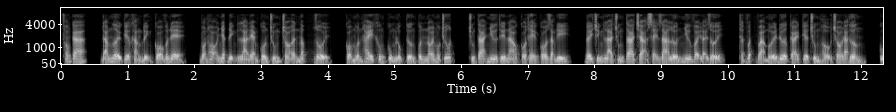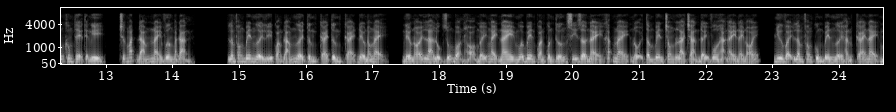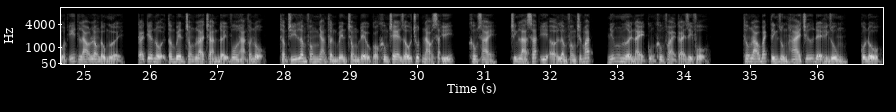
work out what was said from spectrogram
Phong ca, đám người kia khẳng định có vấn đề, bọn họ nhất định là đem côn trùng cho ẩn nấp rồi có muốn hay không cùng lục tướng quân nói một chút, chúng ta như thế nào có thể có dạng đi, đây chính là chúng ta trả xảy ra lớn như vậy đại giới, thật vất vả mới đưa cái kia trùng hậu cho đả thương, cũng không thể tiện nghi, trước mắt đám này vương bắt đản lâm phong bên người lý quảng đám người từng cái từng cái đều nóng nảy, nếu nói là lục dũng bọn họ mấy ngày nay mỗi bên quan quân tướng sĩ giờ này khắc này nội tâm bên trong là tràn đầy vô hạn ấy này nói, như vậy lâm phong cùng bên người hắn cái này một ít lao long đầu người, cái kia nội tâm bên trong là tràn đầy vô hạn phẫn nộ thậm chí lâm phong nhãn thần bên trong đều có không che giấu chút nào sát ý, không sai, chính là sát ý ở lâm phong trước mắt, những người này cũng không phải cái gì phổ. Thông lao bách tính dùng hai chữ để hình dung, côn đồ.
